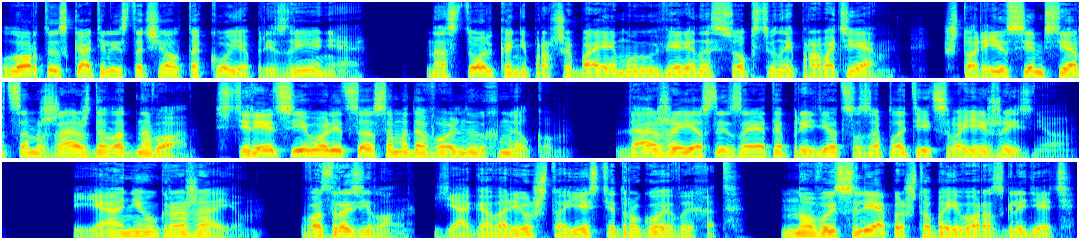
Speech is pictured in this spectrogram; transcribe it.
Лорд-искатель источал такое презрение, настолько непрошибаемую уверенность в собственной правоте, что Рис всем сердцем жаждал одного – стереть с его лица самодовольную хмылку даже если за это придется заплатить своей жизнью. «Я не угрожаю», – возразил он. «Я говорю, что есть и другой выход. Но вы слепы, чтобы его разглядеть.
